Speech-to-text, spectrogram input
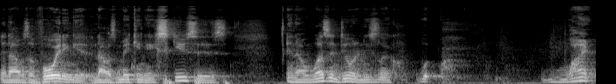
And I was avoiding it and I was making excuses and I wasn't doing it. And He's like, why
